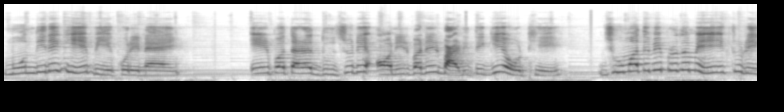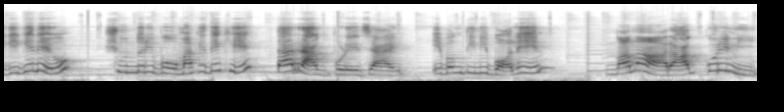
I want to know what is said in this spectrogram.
মন্দিরে গিয়ে বিয়ে করে নেয়। এরপর তারা দুজনে অনির্বাণের বাড়িতে গিয়ে ওঠে। ঝুমা দেবী প্রথমে একটু রেগে গেলেও সুন্দরী বৌমাকে দেখে তার রাগ পড়ে যায় এবং তিনি বলেন, না না, রাগ করিনি,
